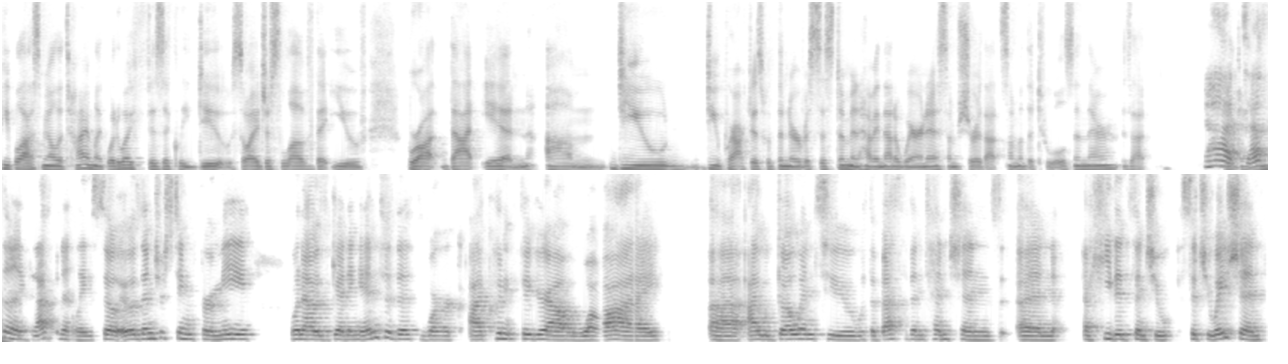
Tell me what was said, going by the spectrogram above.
people ask me all the time, like, what do I physically do? So I just love that you've brought that in. Um, do you do you practice with the nervous system and having that awareness? I'm sure that's some of the tools in there. Is that yeah, definitely, definitely. So it was interesting for me when I was getting into this work, I couldn't figure out why uh, I would go into with the best of intentions and a heated situ- situation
